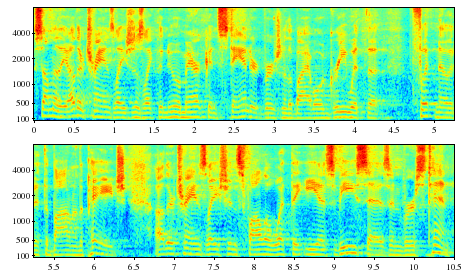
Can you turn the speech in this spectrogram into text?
Some of the other translations, like the New American Standard Version of the Bible, agree with the footnote at the bottom of the page. Other translations follow what the ESV says in verse 10.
